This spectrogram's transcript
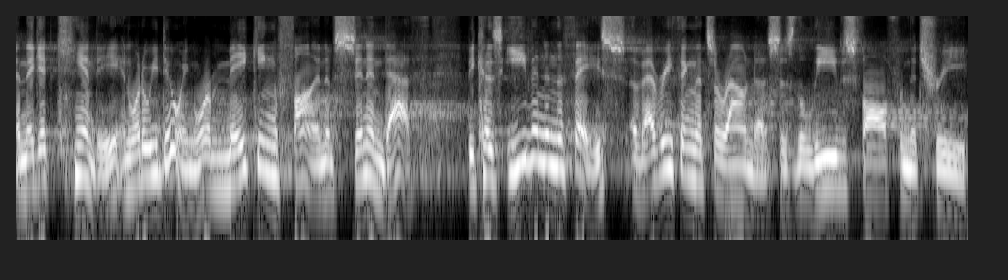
and they get candy, and what are we doing? We're making fun of sin and death. Because even in the face of everything that's around us, as the leaves fall from the tree,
